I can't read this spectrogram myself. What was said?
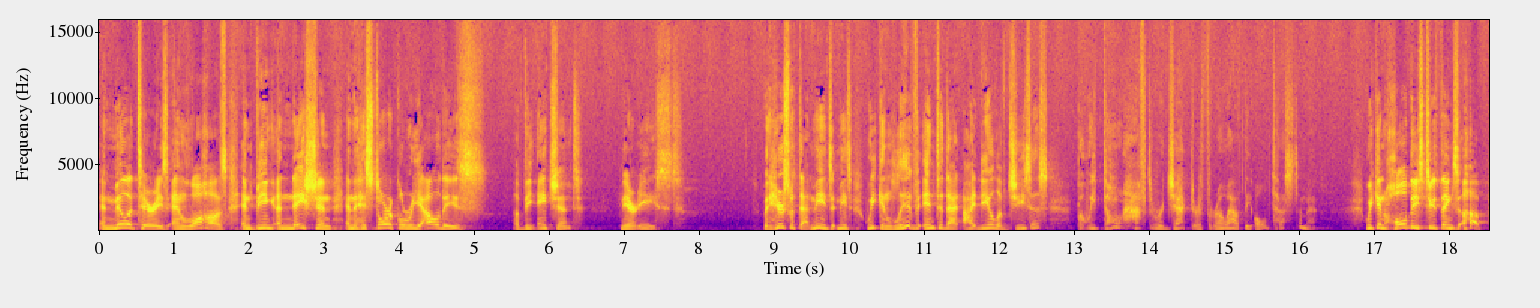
and militaries and laws and being a nation and the historical realities of the ancient Near East. But here's what that means it means we can live into that ideal of Jesus, but we don't have to reject or throw out the Old Testament. We can hold these two things up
